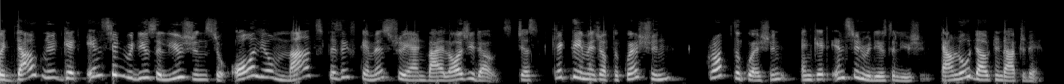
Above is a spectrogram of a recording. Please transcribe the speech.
With Doubtnut, get instant video solutions to all your maths, physics, chemistry, and biology doubts. Just click the image of the question, crop the question, and get instant video solution. Download Doubtnut app today.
